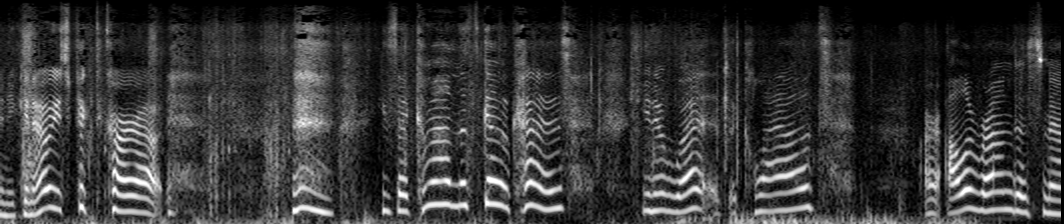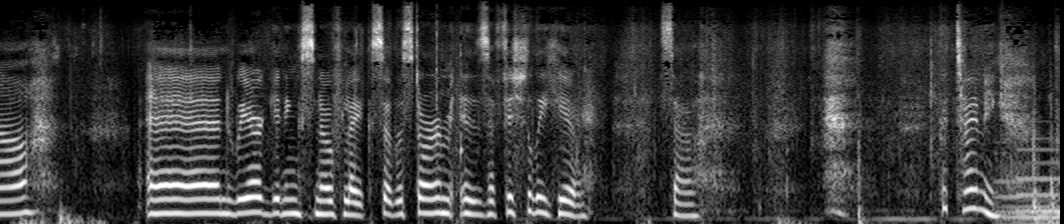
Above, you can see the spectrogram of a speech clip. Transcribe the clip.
And you can always pick the car out. He's like, come on, let's go, cuz you know what? The clouds are all around us now. And we are getting snowflakes. So the storm is officially here. So, good timing.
